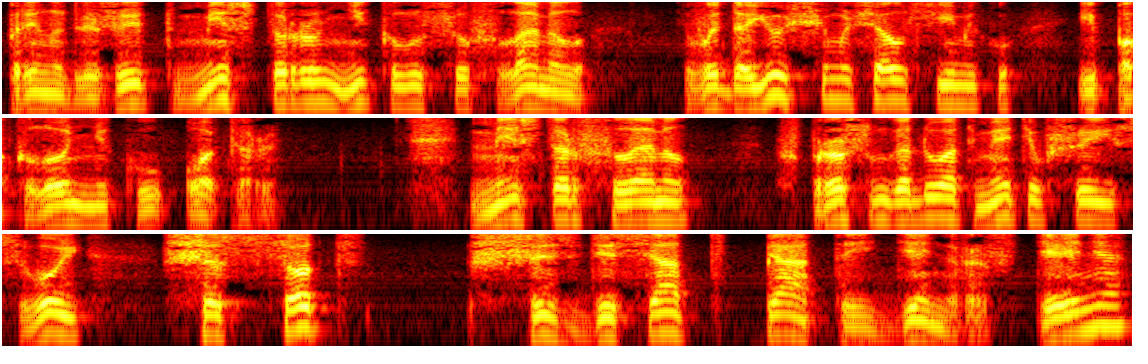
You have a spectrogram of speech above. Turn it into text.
принадлежит мистеру Николасу Фламелу, выдающемуся алхимику и поклоннику оперы. Мистер Флемел, в прошлом году отметивший свой 665-й день рождения,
